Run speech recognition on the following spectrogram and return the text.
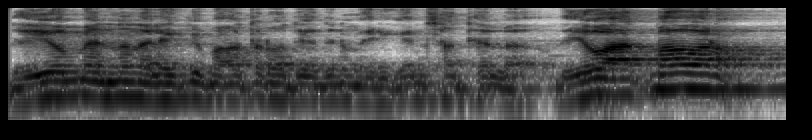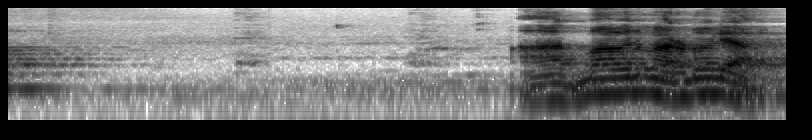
ദൈവം എന്ന നിലയ്ക്ക് മാത്രം അദ്ദേഹത്തിന് മരിക്കാൻ സാധ്യമല്ല. ദൈവം ആത്മാവാണ്. ആത്മാവിന് മരണമില്ല.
